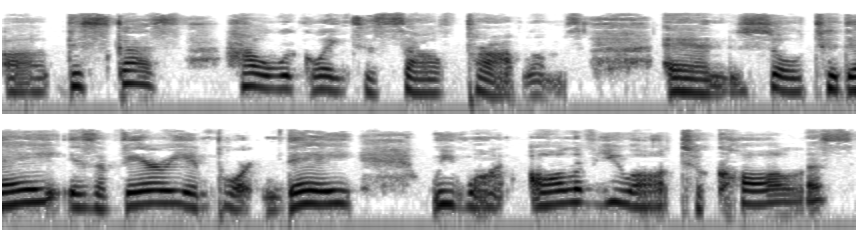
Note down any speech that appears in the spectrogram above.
uh, discuss how we're going to solve problems. And so today is a very important day. We want all of you all to call us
